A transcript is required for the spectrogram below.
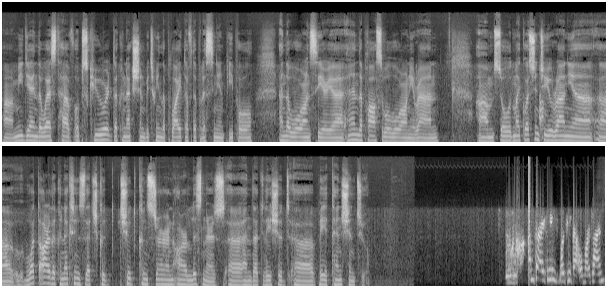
Uh, media in the West have obscured the connection between the plight of the Palestinian people and the war on Syria and the possible war on Iran. Um, so my question to you, Rania, uh, what are the connections that could should concern our listeners uh, and that they should uh, pay attention to? I'm sorry, can you repeat that one more time?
